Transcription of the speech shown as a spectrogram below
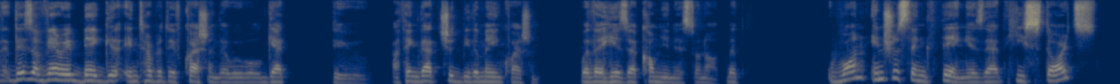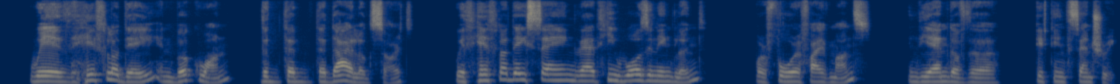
there's a very big interpretive question that we will get to. I think that should be the main question whether he's a communist or not. But one interesting thing is that he starts with Hythloday in book one. The, the, the dialogue starts with Hythloday saying that he was in England for four or five months in the end of the 15th century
